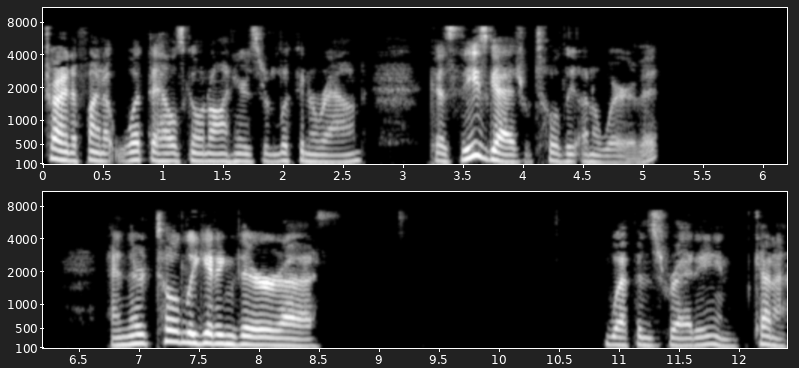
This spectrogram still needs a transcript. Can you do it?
trying to find out what the hell's going on here as they're looking around, because these guys were totally unaware of it, and they're totally getting their uh, weapons ready and kind of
